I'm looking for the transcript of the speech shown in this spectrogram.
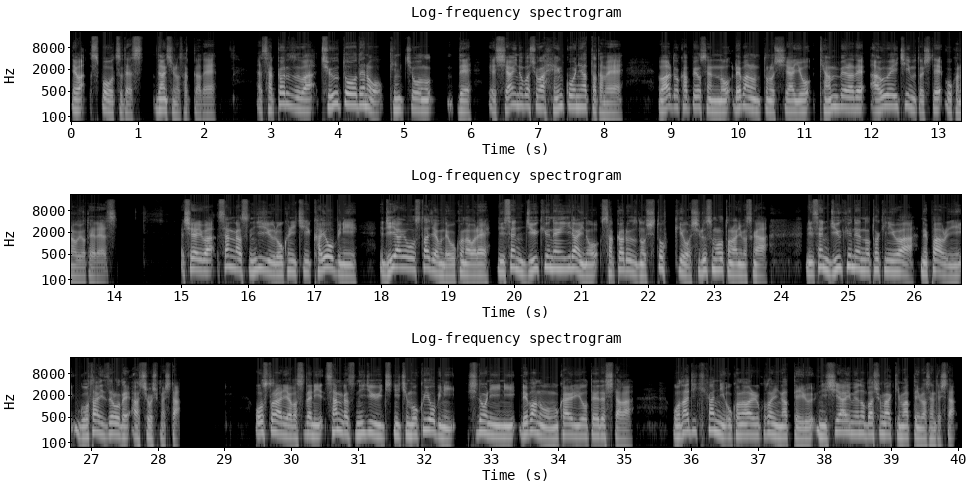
ではスポーツです。男子のサッカーで。サッカールズは中東での緊張で試合の場所が変更になったためワールドカップ予選のレバノンとの試合をキャンベラでアウェイチームとして行う予定です。試合は3月26日火曜日に GIO スタジアムで行われ2019年以来のサッカールーズの首都復帰を記すものとなりますが2019年の時にはネパールに5対0で圧勝しました。オーストラリアはすでに3月21日木曜日にシドニーにレバノンを迎える予定でしたが同じ期間に行われることになっている2試合目の場所が決まっていませんでした。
